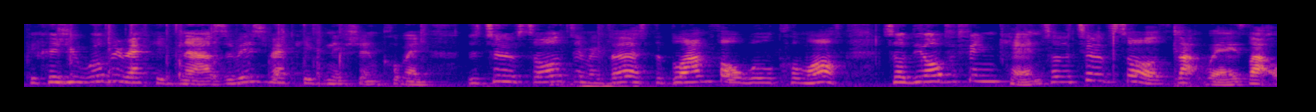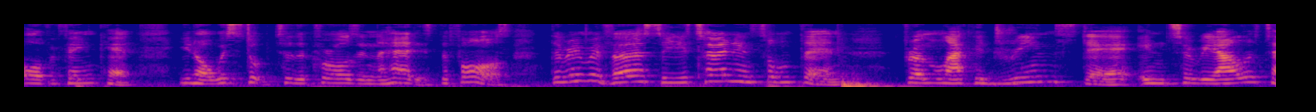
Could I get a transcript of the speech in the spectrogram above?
because you will be recognised. There is recognition coming. The Two of Swords in reverse. The blindfold will come off. So the overthinking. So the Two of Swords that way is that overthinking. You know, we're stuck to the crows in the head. It's the force. They're in reverse. So you're turning something from like a dream state into reality.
